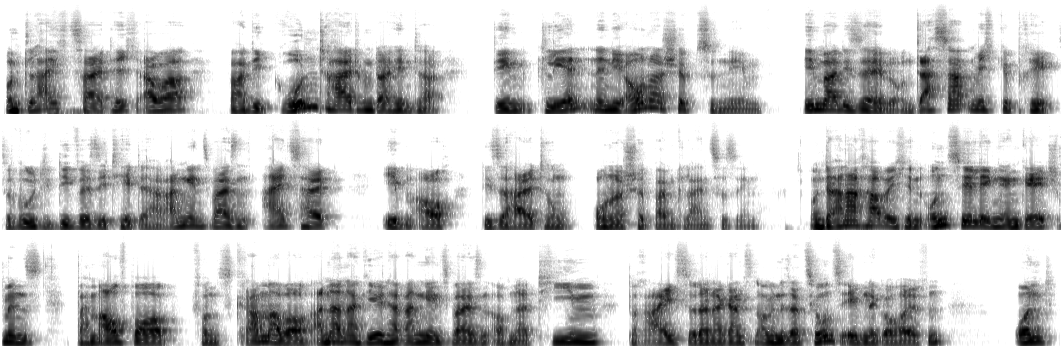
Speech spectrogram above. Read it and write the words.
Und gleichzeitig aber war die Grundhaltung dahinter, den Klienten in die Ownership zu nehmen, immer dieselbe. Und das hat mich geprägt, sowohl die Diversität der Herangehensweisen als halt eben auch diese Haltung, Ownership beim Kleinen zu sehen. Und danach habe ich in unzähligen Engagements beim Aufbau von Scrum, aber auch anderen agilen Herangehensweisen auf einer Team-, Bereichs- oder einer ganzen Organisationsebene geholfen und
